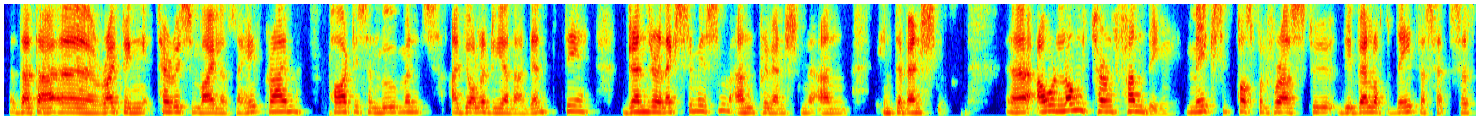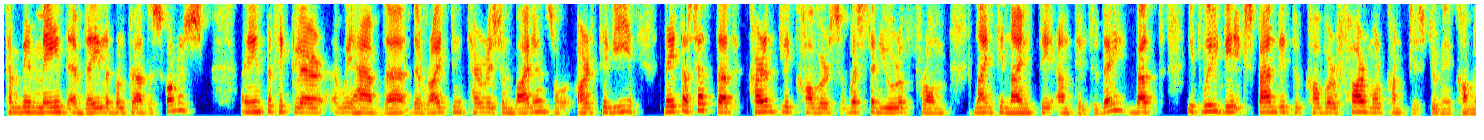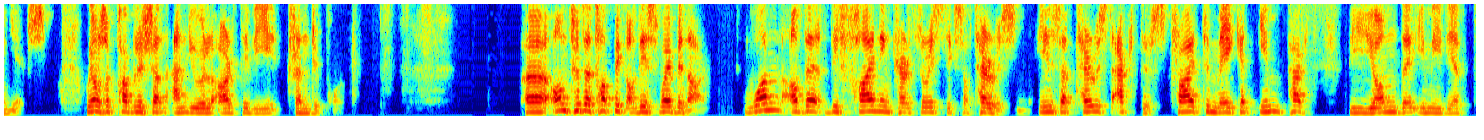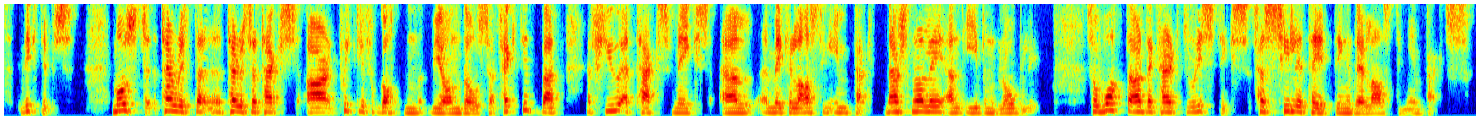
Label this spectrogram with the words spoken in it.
that are uh, terrorism, violence and hate crime, parties and movements, ideology and identity, gender and extremism, and prevention and intervention. Uh, our long-term funding makes it possible for us to develop data sets that can be made available to other scholars. And in particular, we have the, right-wing terrorism violence or RTV data set that currently covers Western Europe from 1990 until today, but it will be expanded to cover far more countries during the coming years. We also publish an annual RTV trend report. Uh, on to the topic of this webinar one of the defining characteristics of terrorism is that terrorist actors try to make an impact beyond the immediate victims. Most terrorist, uh, terrorist attacks are quickly forgotten beyond those affected, but a few attacks makes, uh, make a lasting impact nationally and even globally. So what are the characteristics facilitating their lasting impacts?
